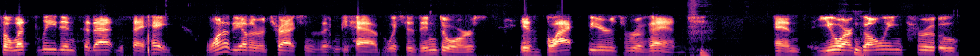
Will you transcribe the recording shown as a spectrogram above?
So let's lead into that and say, hey, one of the other attractions that we have, which is indoors, is Blackbeard's Revenge. Hmm. and you are hmm. going through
